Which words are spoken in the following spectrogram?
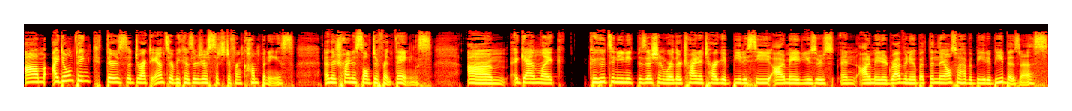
Um, I don't think there's a direct answer because they're just such different companies and they're trying to solve different things. Um, again, like Kahoot's in a unique position where they're trying to target B2C automated users and automated revenue, but then they also have a B2B business.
